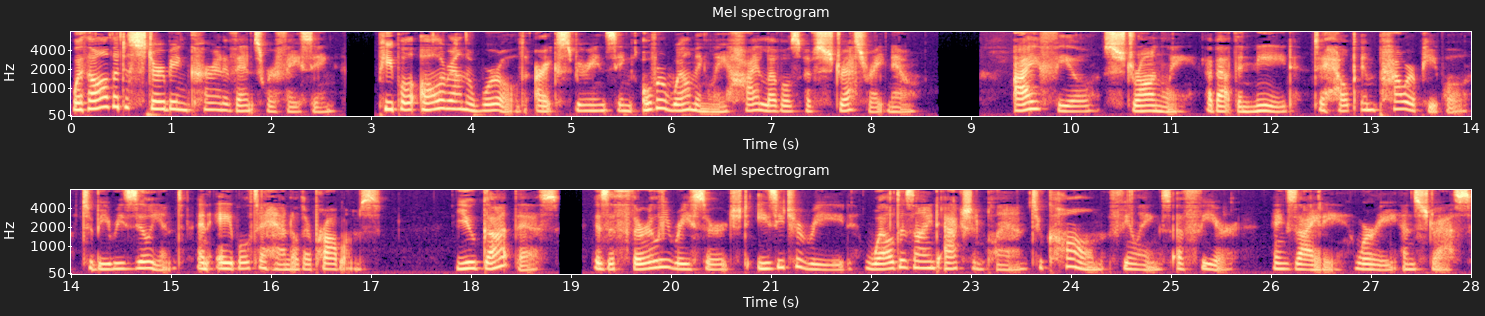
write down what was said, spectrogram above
With all the disturbing current events we're facing, people all around the world are experiencing overwhelmingly high levels of stress right now. I feel strongly about the need to help empower people to be resilient and able to handle their problems. You Got This is a thoroughly researched, easy to read, well designed action plan to calm feelings of fear, anxiety, worry, and stress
